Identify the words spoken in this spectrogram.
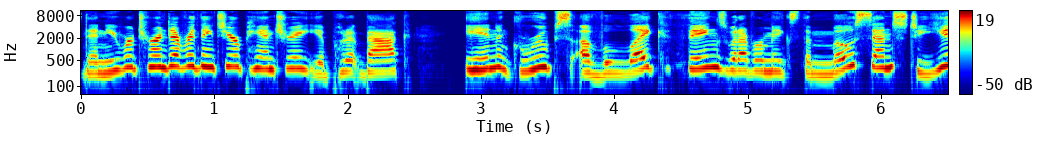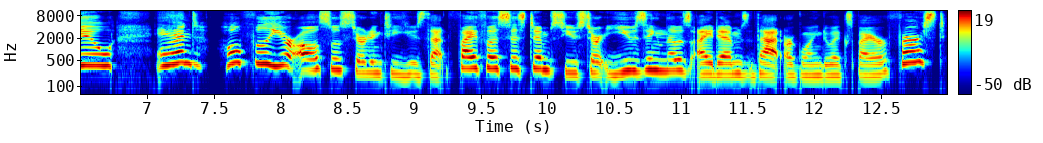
Then you returned everything to your pantry. You put it back in groups of like things, whatever makes the most sense to you. And hopefully, you're also starting to use that FIFO system so you start using those items that are going to expire first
